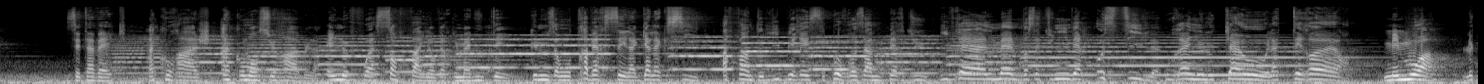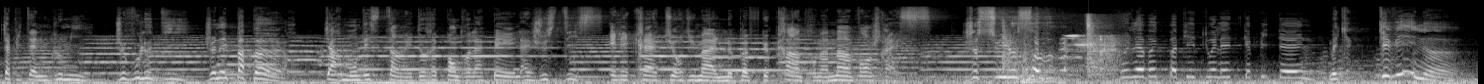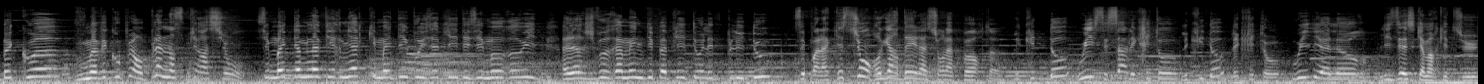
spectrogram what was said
C'est avec un courage incommensurable et une foi sans faille envers l'humanité que nous avons traversé la galaxie afin de libérer ces pauvres âmes perdues, livrées à elles-mêmes dans cet univers hostile où règne le chaos, la terreur. Mais moi, le capitaine Gloomy, je vous le dis, je n'ai pas peur, car mon destin est de répandre la paix et la justice, et les créatures du mal ne peuvent que craindre ma main vengeresse. Je suis le sauveur. Voilà votre papier de toilette, capitaine. Mais Ke- Kevin Bah quoi? Vous m'avez coupé en pleine inspiration. C'est madame l'infirmière qui m'a dit que vous aviez des hémorroïdes. Alors je vous ramène des papiers de toilette plus doux. C'est pas la question, regardez là sur la porte. Les cryptos? Oui, c'est ça, l'écriteau. Les cryptos? L'écriteau. Oui, alors? Lisez ce qu'il y a marqué dessus.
